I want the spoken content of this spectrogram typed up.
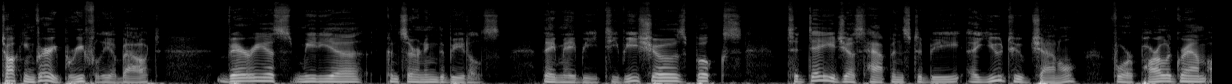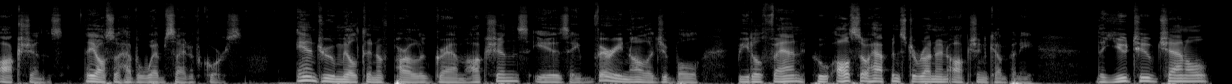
talking very briefly about various media concerning the Beatles. They may be TV shows, books. Today just happens to be a YouTube channel for Parlogram Auctions. They also have a website, of course. Andrew Milton of Parlogram Auctions is a very knowledgeable Beatle fan who also happens to run an auction company. The YouTube channel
